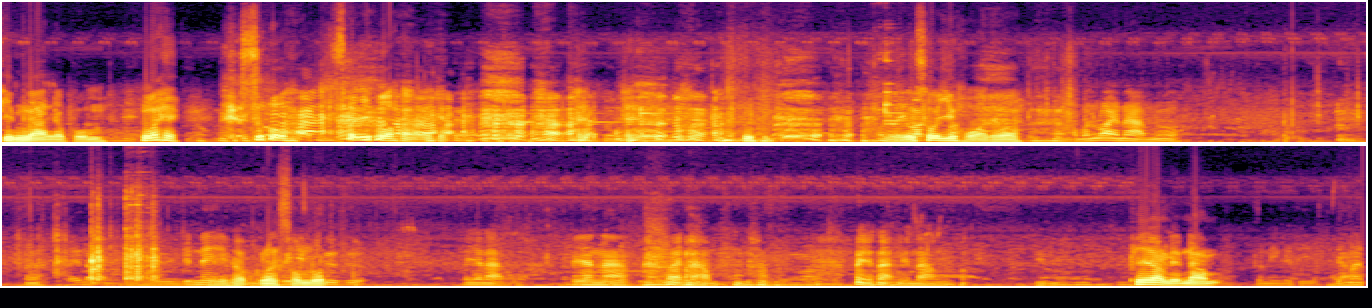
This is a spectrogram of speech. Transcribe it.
ทีมงานครับผม เว้ยโซ่โซ่ยี่ห้อไหนโซ่ยี่ห้อใช่ปะเอามันลอยน้ำนู่นนี่ครับกำลังสมรถพญานาคพญานาคลอยน้ำพญานาคเห็นน้พี่นักเรียนนำตัวนี้ก็ที่มัน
